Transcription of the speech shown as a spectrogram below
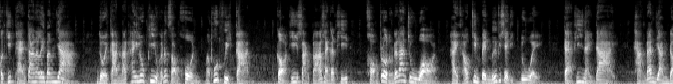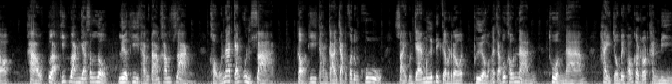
ก็คิดแผนการอะไรบางอย่าง โดยการนัดให้ลูกพี่ของเขาทั้งสองคนมาพูดคุยกัน ก่อนที่สั่งปลาแสงอาทิตย์ของโปรดของด้านจูวอน ให้เขากินเป็นมื้อพิเศษอีกด้วย แต่ที่ไหนได้ ทางด้านยังด็อก เขากลับคิดวางยาสลบ เลือกที่ทำตามคำสั่ง ของหน้าแก๊งอุนซานก่อนที่ทำการจับพวกเขาทั้งคู่ ใส่กุญแจมือติดกับรถ เพื่อหวังจะจับพวกเขานั้น ถ่วงน้ำให้จมไปพร้อมกับรถคันนี้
